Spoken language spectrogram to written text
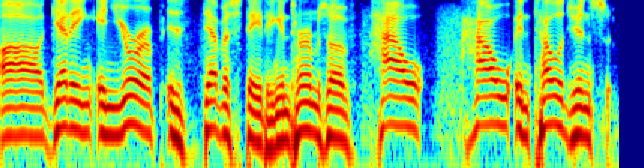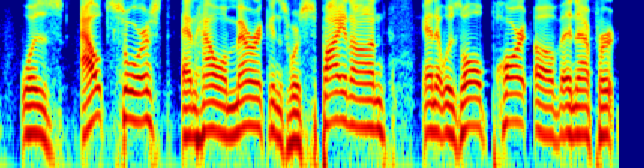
uh, getting in Europe is devastating in terms of how how intelligence was outsourced and how Americans were spied on. And it was all part of an effort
